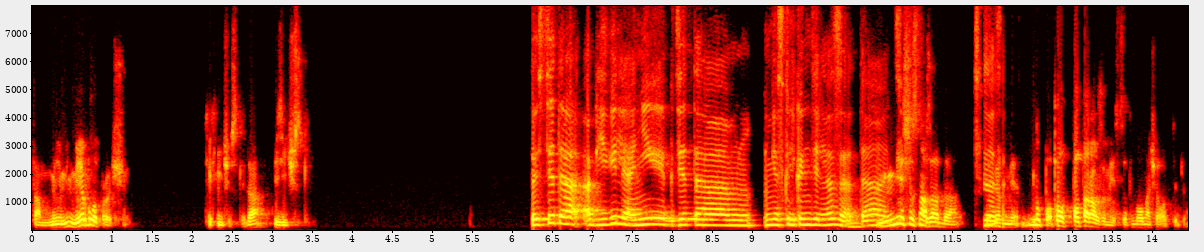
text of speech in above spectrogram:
там мне, мне было проще технически, да, физически. То есть это объявили они где-то несколько недель назад, да? Месяц назад, да. Примерно, ну, пол, полтора уже месяца, это было начало октября.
